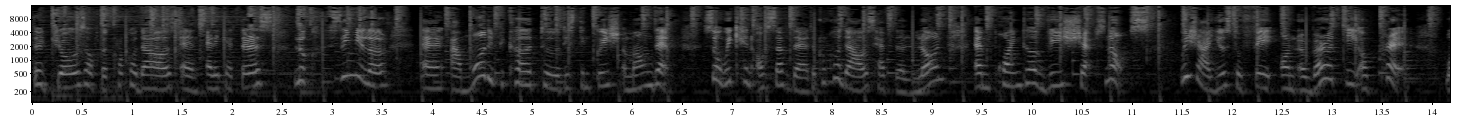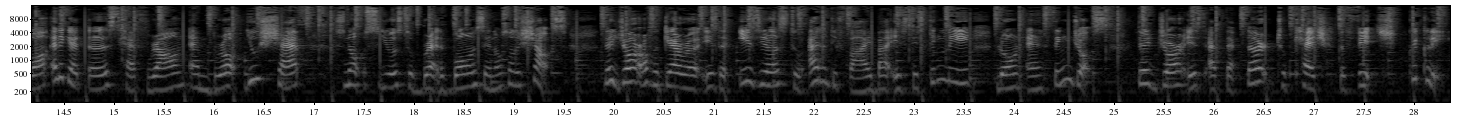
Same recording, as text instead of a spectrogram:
The jaws of the crocodiles and alligators look similar and are more difficult to distinguish among them. So we can observe that the crocodiles have the long and pointer V-shaped nose which are used to feed on a variety of prey, while alligators have round and broad U-shaped snouts used to break the bones and also the shells. The jaw of the gharial is the easiest to identify by its distinctly long and thin jaws. The jaw is adapted to catch the fish quickly.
